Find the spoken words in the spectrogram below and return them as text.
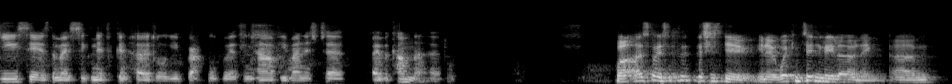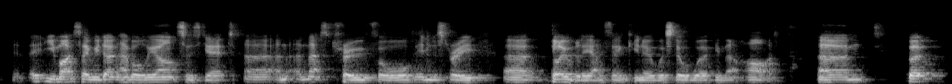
Do you see as the most significant hurdle you've grappled with, and how have you managed to overcome that hurdle? Well, I suppose this is new. You know, we're continually learning. Um, you might say we don't have all the answers yet, uh, and, and, that's true for industry uh, globally. I think you know we're still working that hard, um, but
